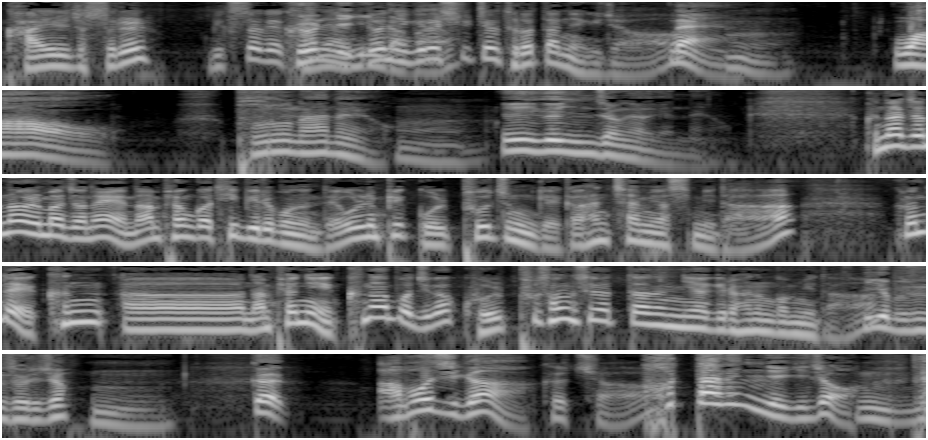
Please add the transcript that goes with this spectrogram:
과일 주스를 믹서기에 그런 얘기인가 이런 얘기를 봐요. 실제로 들었다는 얘기죠. 네. 음, 와우 불운하네요. 음. 이거 인정해야겠네요. 그나저나 얼마 전에 남편과 TV를 보는데 올림픽 골프 중계가 한참이었습니다. 그런데 큰 아, 남편이 큰아버지가 골프 선수였다는 이야기를 하는 겁니다. 이게 무슨 소리죠? 음, 아버지가 그렇죠. 컸다는 얘기죠. 음, 네.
